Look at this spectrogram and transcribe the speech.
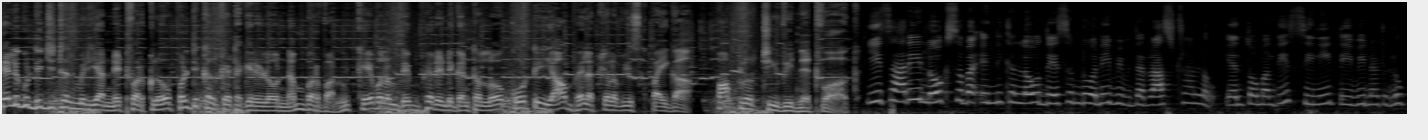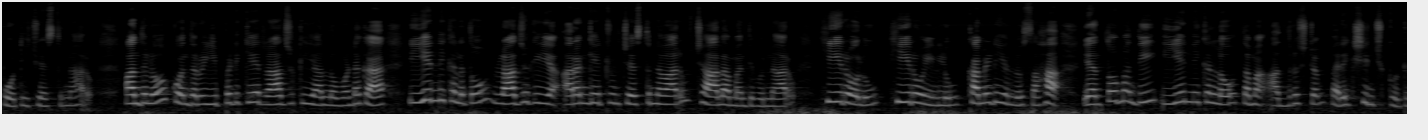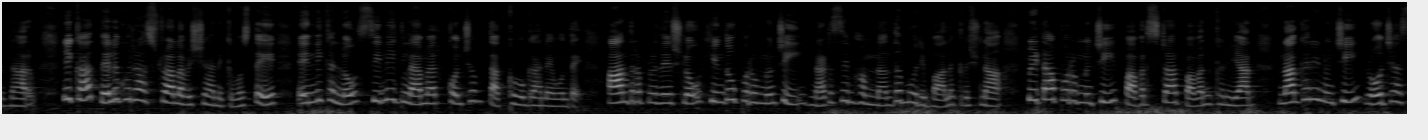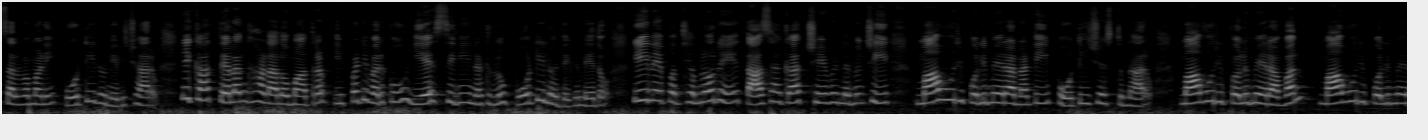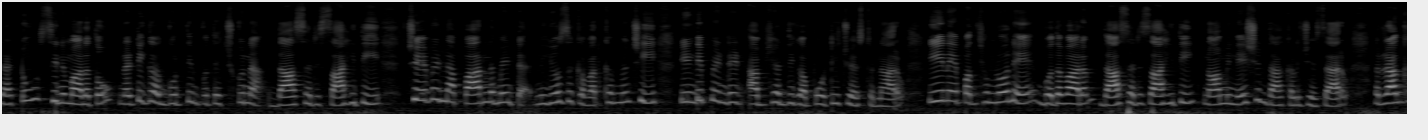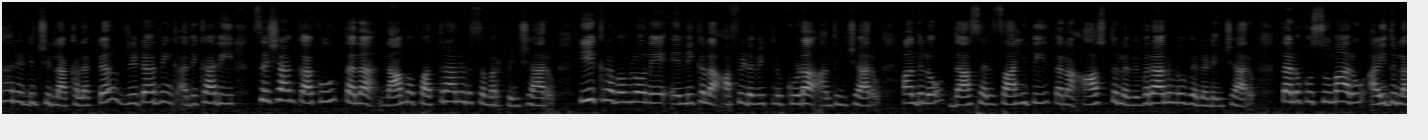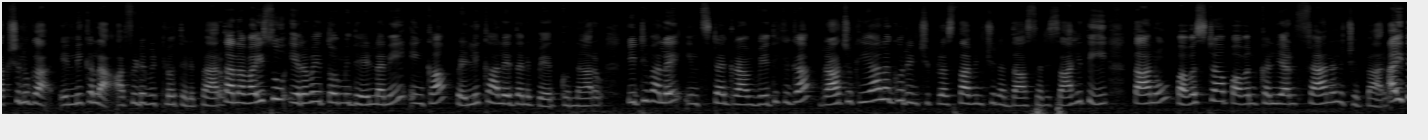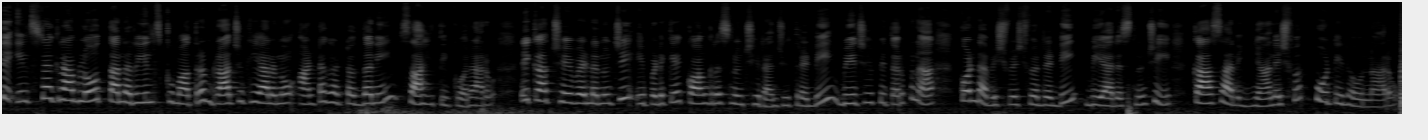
Telugu digital media నెట్వర్క్లో political కేటగిరీలో number one కేవలం డెబ్బై రెండు గంటల్లో కోటి యాభై లక్షల వ్యూస్ పైగా పాపులర్ టీవీ నెట్వర్క్. ఈసారి లోక్సభ ఎన్నికల్లో దేశంలోని వివిధ రాష్ట్రాల్లో ఎంతో మంది సినీ టీవీ నటులు పోటీ చేస్తున్నారు. అందులో కొందరు ఇప్పటికే రాజకీయాల్లో ఉండగా ఈ ఎన్నికలతో రాజకీయ అరంగేట్రం చేస్తున్న వారు చాలా మంది ఉన్నారు. హీరోలు హీరోయిన్లు కమెడియన్లు సహా ఎంతో మంది ఈ ఎన్నికల్లో తమ అదృష్టం పరీక్షించుకుంటున్నారు. ఇక తెలుగు రాష్ట్రాల విషయానికి వస్తే ఎన్నికల్లో సినీ గ్లామర్ కొంచెం తక్కువగానే ఉంది. ఆంధ్రప్రదేశ్లో హిందూపురం నుంచి నటసింహం నందమూరి బాలకృష్ణ పిఠాపురం నుంచి పవర్ స్టార్ పవన్ కళ్యాణ్ నగరి నుంచి రోజా సెల్వమణి పోటీలో నిలిచారు. ఇక తెలంగాణలో మాత్రం ఇప్పటి వరకు ఏ సినీ నటులు పోటీలో దిగలేదు. ఈ నేపథ్యంలోనే తాజాగా చేవెళ్ళ నుంచి మా ఊరి పొలిమేర నటి పోటీ చేస్తున్నారు. మా ఊరి పొలిమేర వన్ మా ఊరి పొలిమేర టూ సినిమాలతో నటిగా గుర్తింపు తెచ్చుకున్న దాసరి సాహితీ చేవెళ్ళ పార్లమెంట్ నియోజకవర్గం నుంచి ఇండిపెండెంట్ అభ్యర్థిగా పోటీ చేస్తున్నారు. ఈ నేపథ్యంలోనే బుధవారం దాసరి సాహితీ నామినేషన్ దాఖలు చేశారు. రంగారెడ్డి జిల్లా కలెక్టర్ రిటర్నింగ్ అధికారి శశాంకకు తన నామపత్రాలను సమర్పించారు. ఈ క్రమంలోనే ఎన్నికల అఫిడవిట్ను కూడా అందించారు. అందులో దాసరి సాహితీ తన ఆస్తుల వివరాలను వెల్లడించారు. తనకు సుమారు ఐదు లక్షలుగా ఎన్నికల అఫిడవిట్లో తెలిపారు. తన వయసు ఇరవై తొమ్మిదేళ్ళని ఇంకా పెళ్ళి కాలేదని పేర్కొన్నారు. ఇటీవలే ఇన్స్టాగ్రామ్ వేదికగా రాజకీయాల గురించి ప్రస్తావించిన దాసరి సాహితీ తాను power star Pawan Kalyan fan అని చెప్పారు. అయితే ఇన్స్టాగ్రామ్లో తన రీల్స్కు మాత్రం రాజకీయాలను అంటగట్టొద్దని సాహితీ కోరారు. ఇక చేవేళ్ళ నుంచి ఇప్పటికే కాంగ్రెస్ నుంచి రంజిత్ రెడ్డి బీజేపీ తరఫున కొండ విశ్వేశ్వర్ రెడ్డి బీఆర్ఎస్ నుంచి కాసాని జ్ఞానేశ్వర్ పోటీలో ఉన్నారు.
